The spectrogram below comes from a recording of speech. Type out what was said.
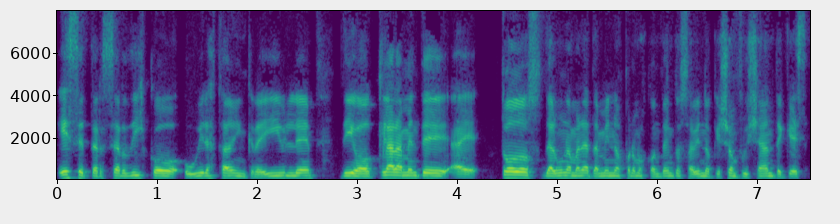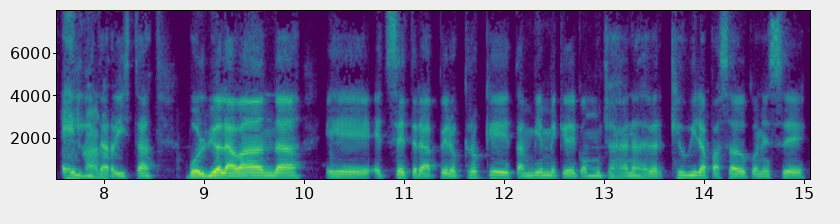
ese tercer disco hubiera estado increíble. Digo, claramente eh, todos de alguna manera también nos ponemos contentos sabiendo que John Fuyante, que es el guitarrista, volvió a la banda, eh, etcétera. Pero creo que también me quedé con muchas ganas de ver qué hubiera pasado con ese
